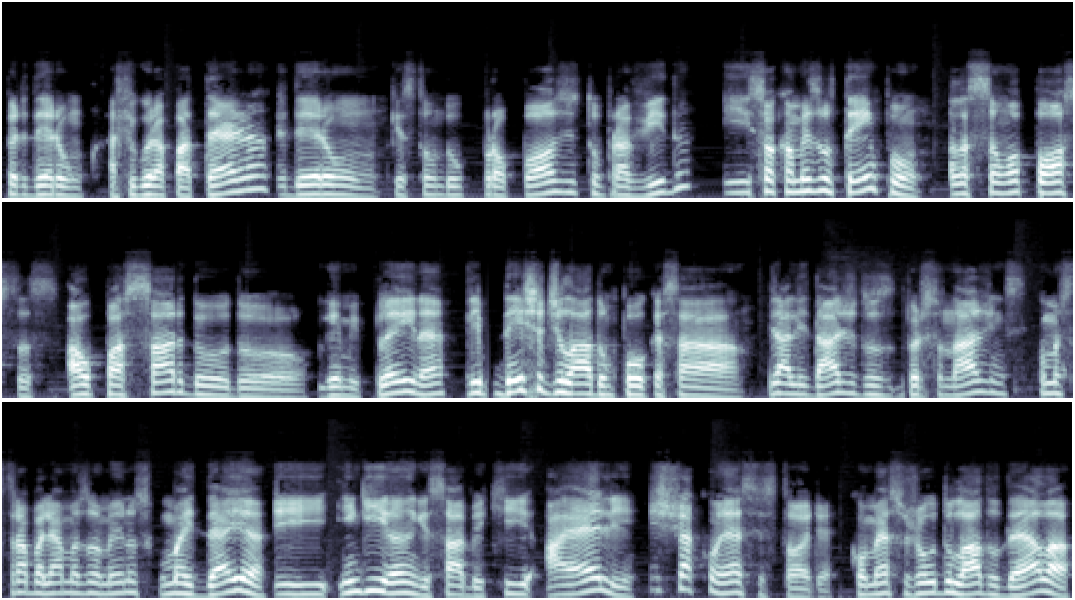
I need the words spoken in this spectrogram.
perderam a figura paterna, perderam questão do propósito para a vida e só que ao mesmo tempo elas são opostas. Ao passar do, do gameplay, né? Ele deixa de lado um pouco essa realidade dos personagens, começa a trabalhar mais ou menos uma ideia de Yin Yang, sabe? Que a Ellie, a gente já conhece a história. Começa o jogo do lado dela,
